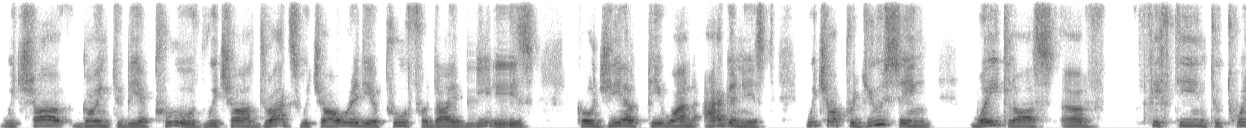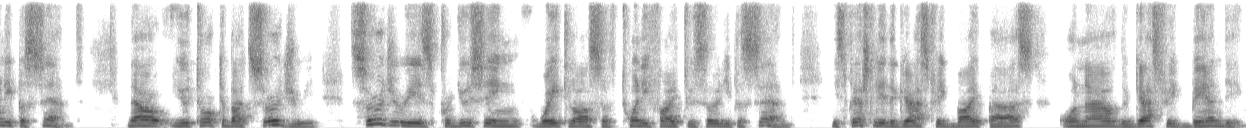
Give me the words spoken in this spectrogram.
which are going to be approved which are drugs which are already approved for diabetes called glp-1 agonist which are producing weight loss of 15 to 20 percent now, you talked about surgery. Surgery is producing weight loss of 25 to 30%, especially the gastric bypass or now the gastric banding.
